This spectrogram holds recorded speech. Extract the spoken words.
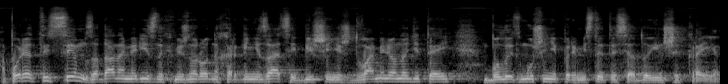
А поряд із цим, за даними різних міжнародних організацій, більше ніж 2 мільйони дітей були змушені переміститися до інших країн.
